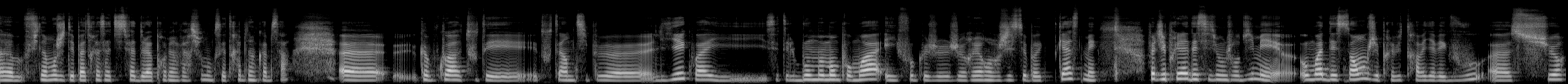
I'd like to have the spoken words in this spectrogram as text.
Euh, finalement, j'étais pas très satisfaite de la première version, donc c'est très bien comme ça. Euh, comme quoi, tout est, tout est un petit peu euh, lié, quoi. C'était le bon moment pour moi et il faut que je, je réenregistre ce podcast. Mais en fait, j'ai pris la décision aujourd'hui, mais euh, au mois de décembre, j'ai prévu de travailler avec vous sur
